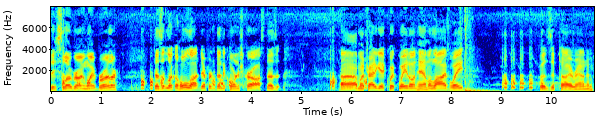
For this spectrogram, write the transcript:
The slow growing white broiler doesn't look a whole lot different than the Cornish cross, does it? Uh, I'm going to try to get a quick weight on him, a live weight. Put a zip tie around him.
